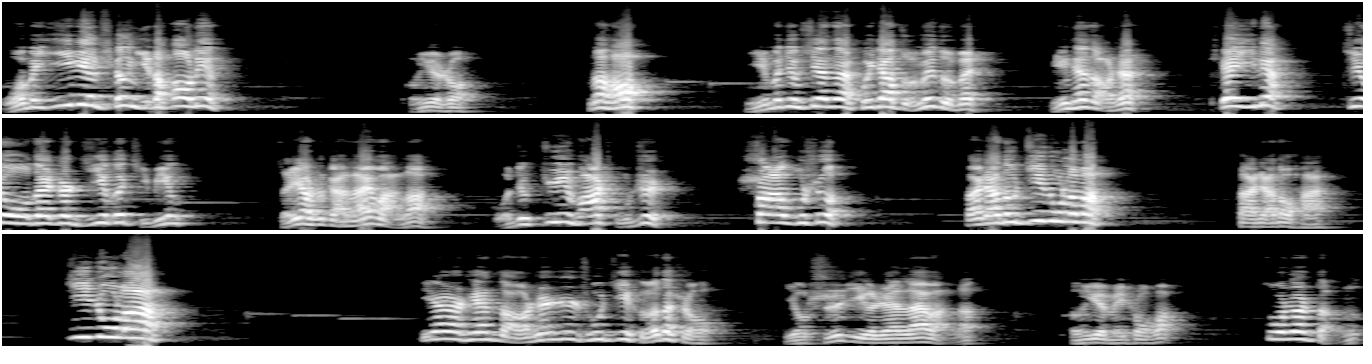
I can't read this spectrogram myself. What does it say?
我们一定听你的号令。”彭越说：“那好，你们就现在回家准备准备，明天早晨天一亮就在这儿集合起兵。谁要是敢来晚了，我就军法处置，杀无赦。大家都记住了吗？”大家都喊：“记住了。”第二天早晨日出集合的时候，有十几个人来晚了。彭越没说话，坐那等。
